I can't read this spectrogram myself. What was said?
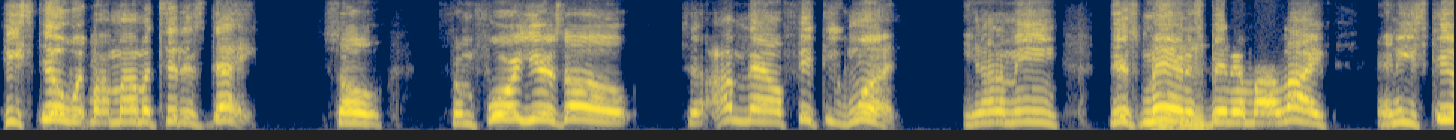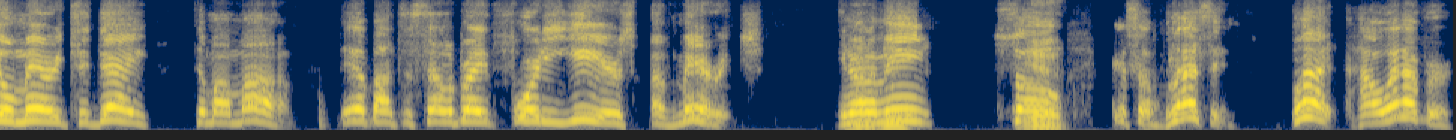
He's still with my mama to this day. So from four years old to I'm now 51. You know what I mean? This man mm-hmm. has been in my life and he's still married today to my mom. They're about to celebrate 40 years of marriage. You know mm-hmm. what I mm-hmm. mean? So yeah. it's a blessing. But however,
